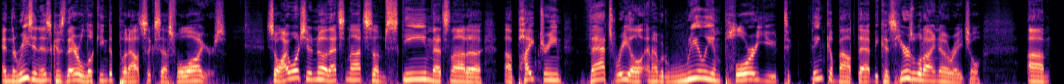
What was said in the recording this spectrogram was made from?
And the reason is because they're looking to put out successful lawyers. So I want you to know that's not some scheme, that's not a, a pipe dream, that's real. And I would really implore you to think about that because here's what I know, Rachel. Um,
